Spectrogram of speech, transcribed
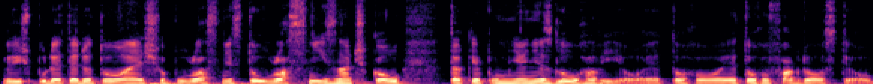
když půjdete do toho e-shopu vlastně s tou vlastní značkou, tak je poměrně zdlouhavý. Jo. Je, toho, je toho fakt dost. Jo.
